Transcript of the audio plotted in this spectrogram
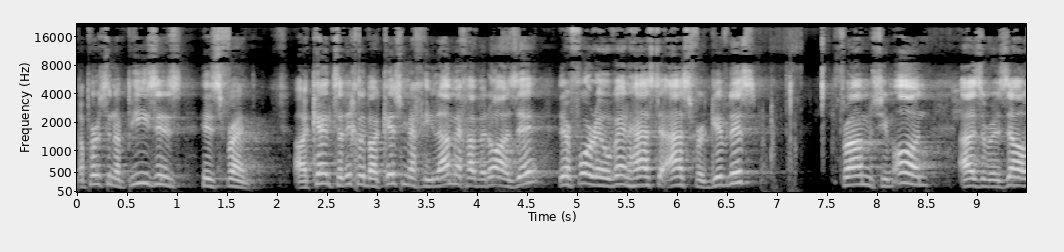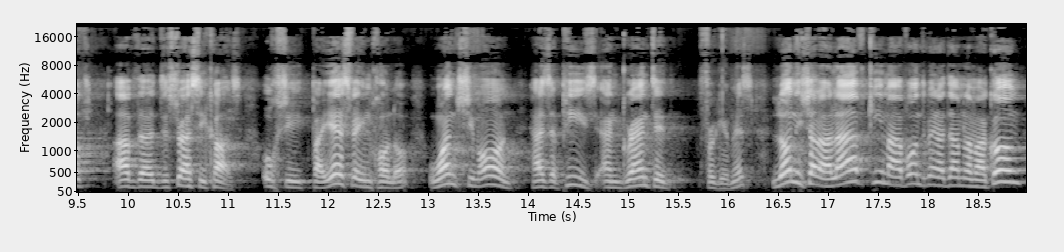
a person appeases his friend. כן צריך לבקש מחילה מחברו הזה, therefore Reuven has to ask forgiveness from Shimon as a result of the distress he caused. Once Shimon has appeased and granted forgiveness, לא נשאר עליו כי מעוון בן אדם למקום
